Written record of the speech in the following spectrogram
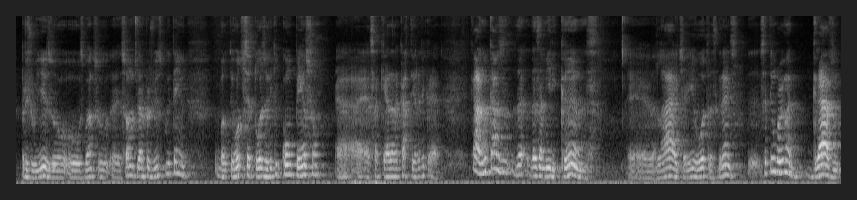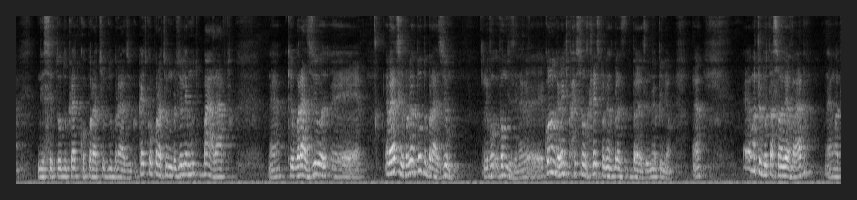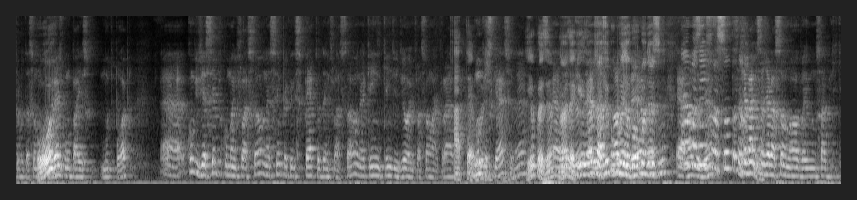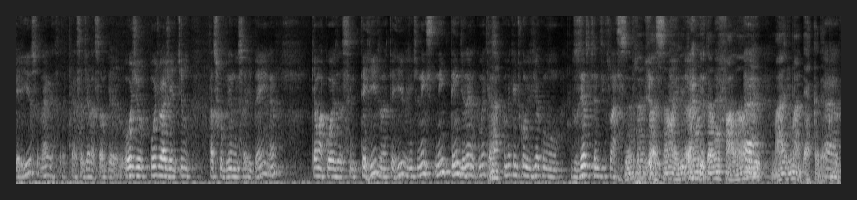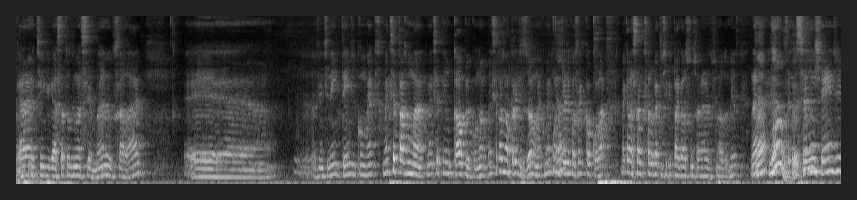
prejuízo, ou, ou os bancos eh, só não tiveram prejuízo porque tem, tem outros setores ali que compensam eh, essa queda da carteira de crédito. Cara, no caso da, das americanas, é, Light aí, outras grandes, você tem um problema grave nesse setor do crédito corporativo no Brasil. O crédito corporativo no Brasil é muito barato, né? Porque o Brasil, é, na verdade, assim, o problema todo do Brasil, vamos dizer, né? economicamente, quais são os grandes problemas do Brasil, na minha opinião? Né? É uma tributação elevada, né? uma tributação muito oh. grande para um país muito pobre é, convivia sempre com uma inflação, né? sempre aquele espectro da inflação, né? quem, quem viveu a inflação lá atrás Até nunca hoje. esquece. Né? Eu, por exemplo, é, nós aqui, eu, já fico com medo quando eu assim, é, ah, mas a inflação está essa, gera, essa geração nova aí não sabe o que, é isso, né? essa, essa geração que hoje, hoje o argentino está descobrindo isso aí bem, né? Que é uma coisa assim terrível, né? terrível, a gente nem, nem entende né? como, é que, é. como é que a gente convivia com 200% de inflação. 200% de inflação aí, estamos falando é. de mais de uma década. É, o cara tinha que gastar tudo em uma semana o salário. É, a gente nem entende como é, que, como é que você faz uma. Como é que você tem um cálculo econômico, como é que você faz uma previsão, né? Como é que uma é. empresa consegue calcular, como é que ela sabe que ela vai conseguir pagar os funcionários no final do mês. Né? É. Não, você, você não entende.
